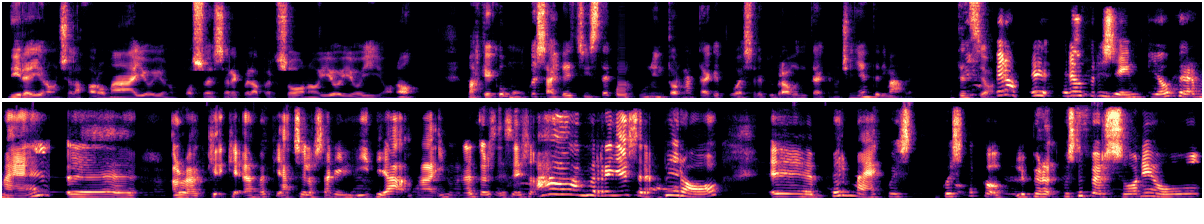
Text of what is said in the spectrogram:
dire io non ce la farò mai, o io non posso essere quella persona, io, io, io, no? ma che comunque sai che esiste qualcuno intorno a te che può essere più bravo di te, che non c'è niente di male. Attenzione. Però, però per esempio, per me, eh, allora, che, che, a me piace la sana invidia, ma in un altro senso, ah, vorrei essere, però eh, per me quest, queste, per, queste, persone o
